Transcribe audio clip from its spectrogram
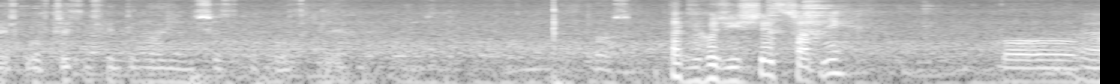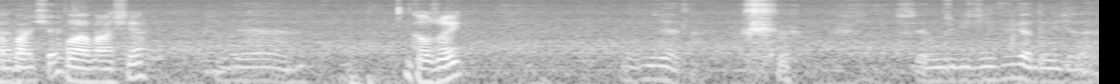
Wiesz, bo wcześniej świętowali Mistrzostwo Polski Lech. Proszę. Tak wychodziliście z szatni? Po E, awansie? Po awansie. Nie, Gorzej? no nie tak. Jeszcze ja drugi dzień wywiadu udzielałem.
